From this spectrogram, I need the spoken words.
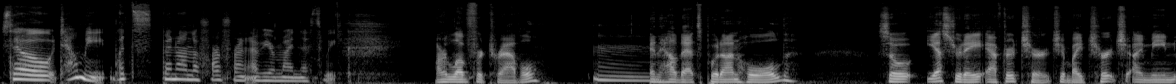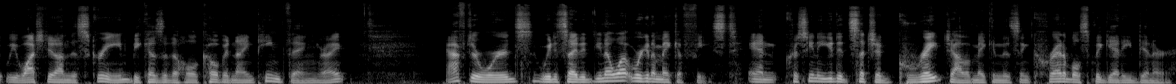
So tell me, what's been on the forefront of your mind this week? Our love for travel and how that's put on hold. So yesterday after church, and by church I mean we watched it on the screen because of the whole COVID nineteen thing, right? Afterwards, we decided, you know what, we're going to make a feast. And Christina, you did such a great job of making this incredible spaghetti dinner.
